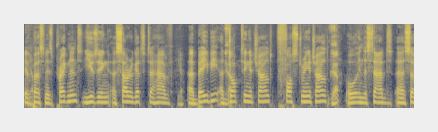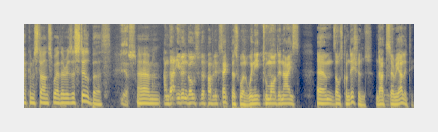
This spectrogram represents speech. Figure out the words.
If a person is pregnant, using a surrogate to have Yep. a baby, adopting a child, fostering a child, Yeah. or in the sad uh, circumstance where there is a stillbirth. Yes. Um, And that even goes to the public sector as well. We need to modernize um, those conditions. That's a reality.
